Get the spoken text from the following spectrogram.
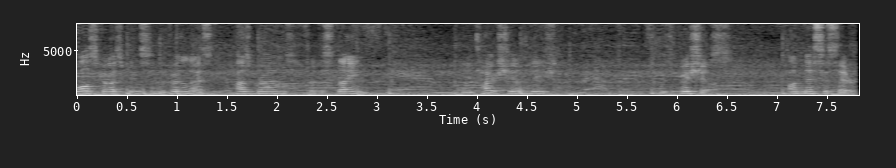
while Skye Smitson, the villainess, has grounds for disdain, the attack she unleashed was vicious, unnecessary.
